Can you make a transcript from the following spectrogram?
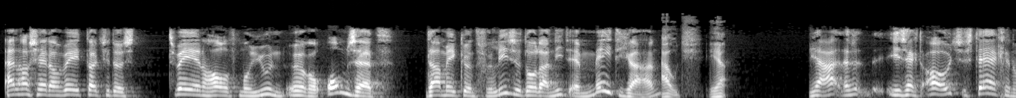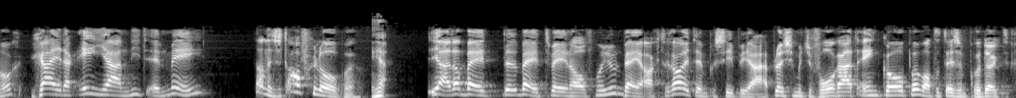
En als jij dan weet dat je dus 2,5 miljoen euro omzet daarmee kunt verliezen door daar niet in mee te gaan. Ouch. Ja. Ja, je zegt ouch, sterker nog, ga je daar één jaar niet in mee, dan is het afgelopen. Ja. Ja, dan ben je, dan ben je 2,5 miljoen ben je achteruit in principe. Ja. Plus je moet je voorraad inkopen, want het is een product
